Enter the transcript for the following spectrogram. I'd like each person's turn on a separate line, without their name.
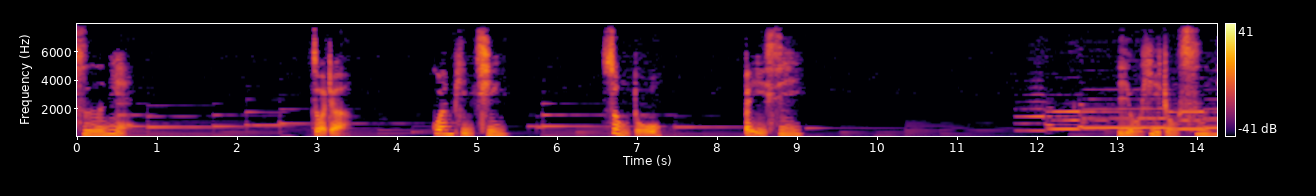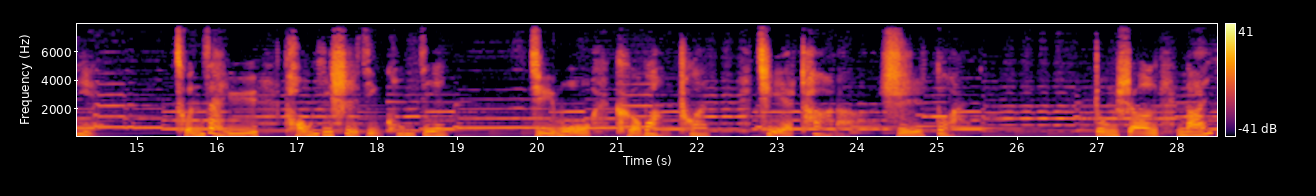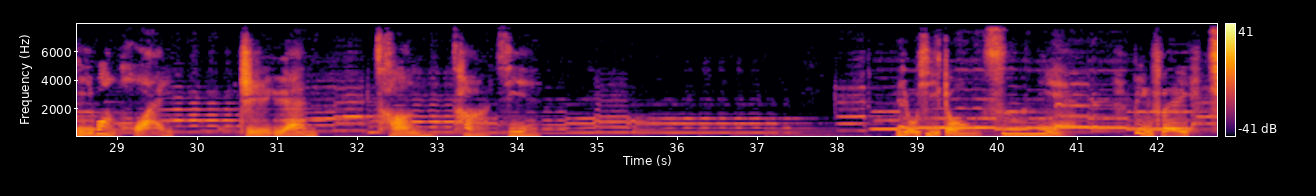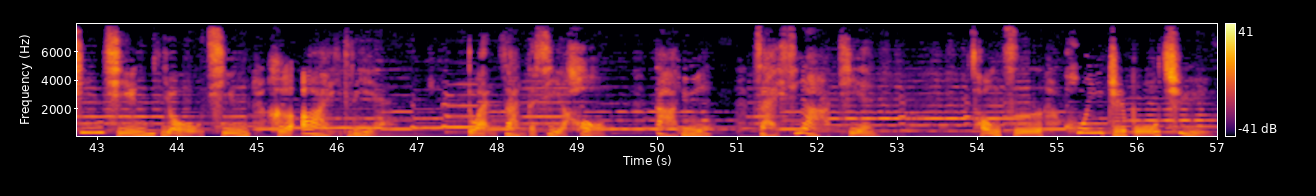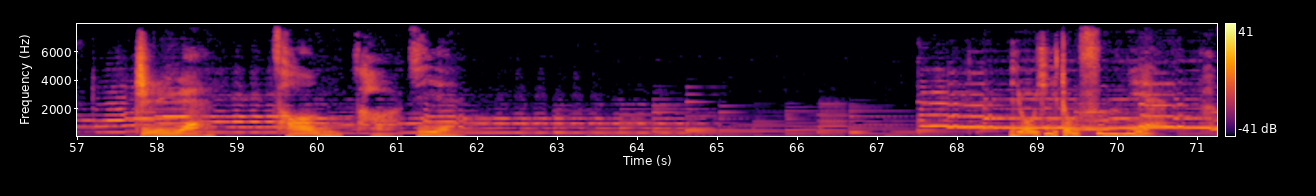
思念。作者：关品清。诵读：贝西。有一种思念，存在于同一市井空间，举目可望穿，却差了时段。终生难以忘怀，只缘曾擦肩。有一种思念，并非亲情、友情和爱恋，短暂的邂逅，大约在夏天。从此挥之不去，只缘曾擦肩。有一种思念，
